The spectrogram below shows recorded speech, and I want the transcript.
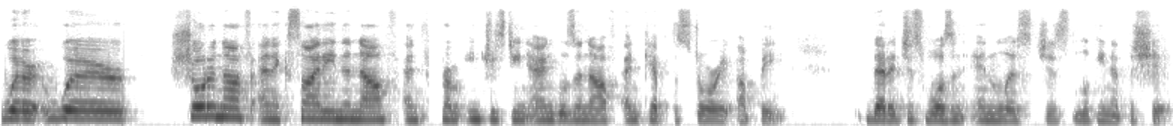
were were short enough and exciting enough and from interesting angles enough and kept the story upbeat that it just wasn't endless just looking at the ship.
